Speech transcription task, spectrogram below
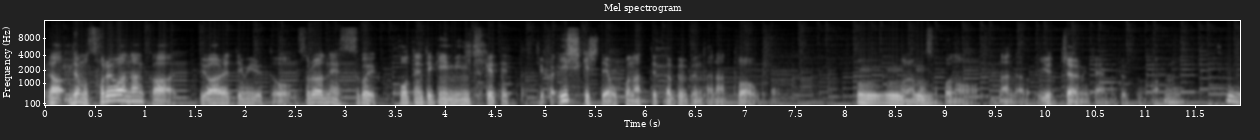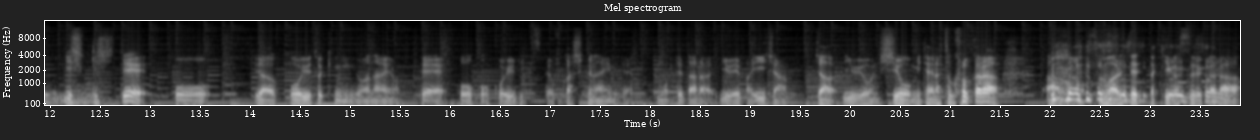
いや、でもそれはなんか言われてみると、それはね、すごい後天的に身につけてったっていうか、意識して行ってった部分だなとは思う。うんうん、俺うん。もそこの、なんだろう、言っちゃうみたいな部分は。そうね意識して、こう、いや、こういう時に言わないのって、こうこうこういう率っておかしくないみたいな。思ってたら言えばいいじゃん。じゃあ言うようにしようみたいなところから、あの、生まれてった気がするから。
